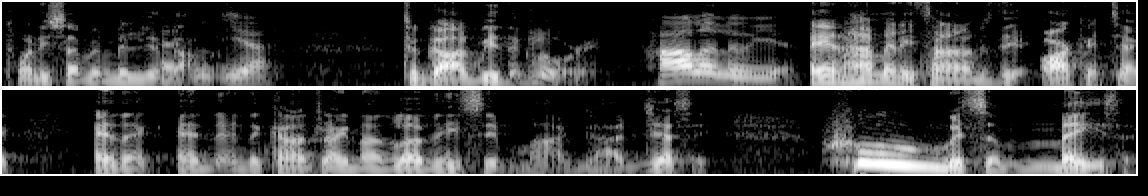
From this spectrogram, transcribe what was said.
twenty-seven million uh, dollars. Yeah. To God be the glory. Hallelujah. And how many times the architect and the and, and the contract, and I loved it. He said, "My God, Jesse, whoo, it's amazing."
